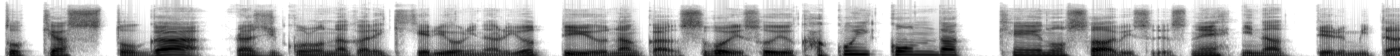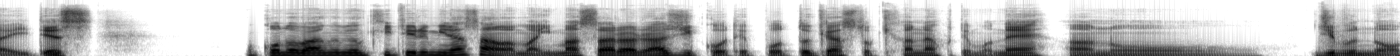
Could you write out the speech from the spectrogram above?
ドキャストがラジコの中で聞けるようになるよっていう、なんかすごいそういう囲い込んだ系のサービスですね、になってるみたいです。この番組を聞いている皆さんは、まあ今更ラジコでポッドキャスト聞かなくてもね、あのー自分の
